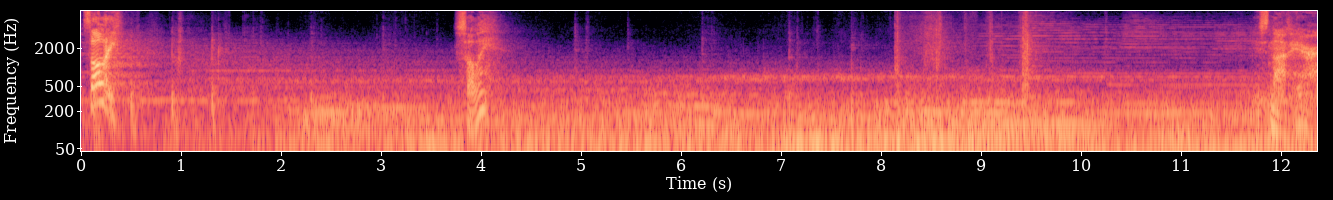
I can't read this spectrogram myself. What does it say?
Sully! Sully? He's not here.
